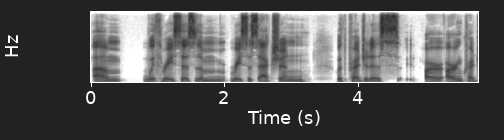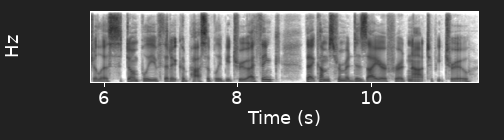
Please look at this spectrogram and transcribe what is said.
um, with racism, racist action, with prejudice, are are incredulous, don't believe that it could possibly be true. I think that comes from a desire for it not to be true.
